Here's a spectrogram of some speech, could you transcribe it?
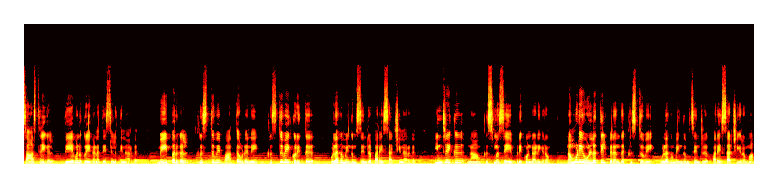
சாஸ்திரிகள் தேவனுக்குரிய கணத்தை செலுத்தினார்கள். மெய்ப்பர்கள் கிறிஸ்துவை பார்த்தவுடனே கிறிஸ்துவை குறித்து உலகமெங்கும் சென்று பறைசாற்றினார்கள். இன்றைக்கு நாம் கிறிஸ்மஸை எப்படி கொண்டாடுகிறோம்? நம்முடைய உள்ளத்தில் பிறந்த கிறிஸ்துவை உலகமெங்கும் சென்று பறைசாற்றுகிறோமா?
